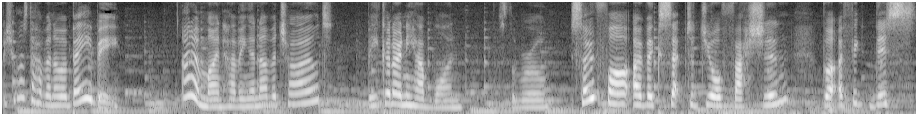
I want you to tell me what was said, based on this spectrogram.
she wants to have another baby. I don't mind having another child, but you can only have one. That's the rule. So far, I've accepted your fashion, but I think this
